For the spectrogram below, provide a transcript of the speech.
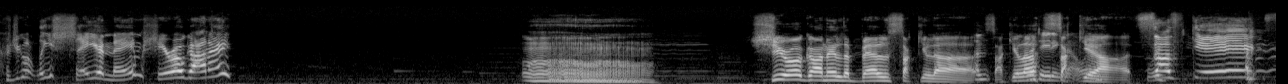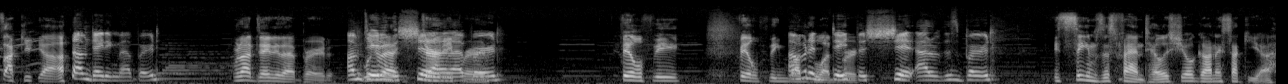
could you at least say your name, Shirogane? Mm. Shirogane Le Bel Sakura. I'm- Sakura? we're dating that Sakura. Sasuke! Sakura. I'm dating that bird. We're not dating that bird. I'm Look dating the shit out of that bird. Filthy, filthy I'm gonna date bird. the shit out of this bird. It seems this fantail is Shirogane Sakuya.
